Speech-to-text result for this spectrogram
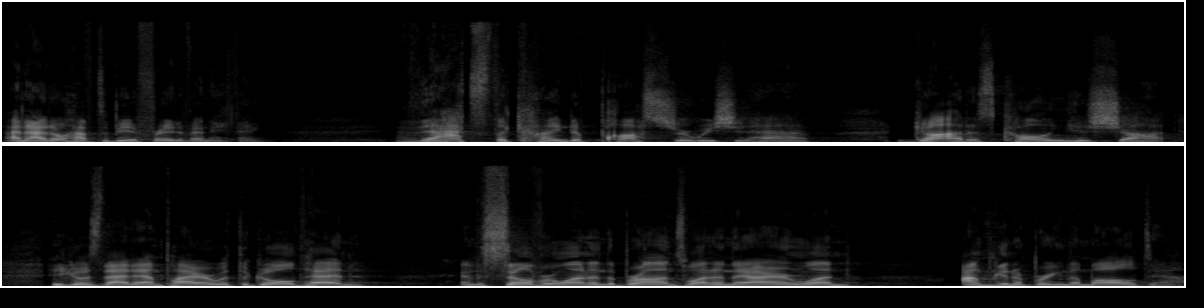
and I don't have to be afraid of anything. That's the kind of posture we should have. God is calling His shot. He goes, That empire with the gold head, and the silver one and the bronze one and the iron one, I'm gonna bring them all down.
